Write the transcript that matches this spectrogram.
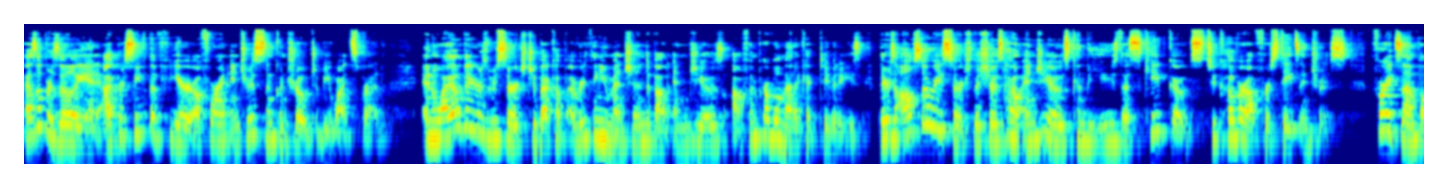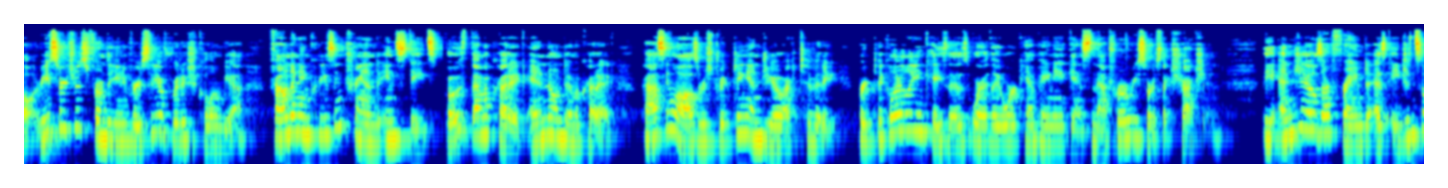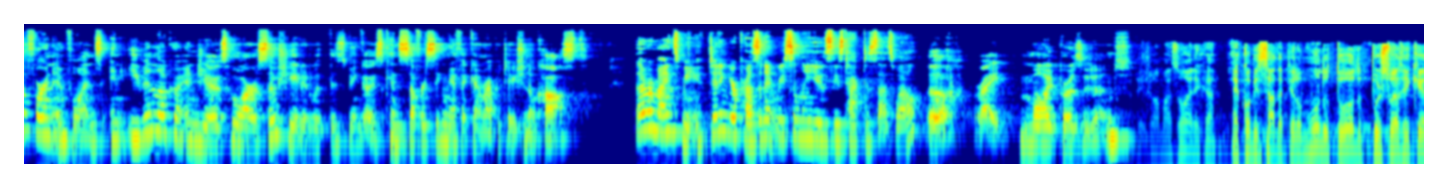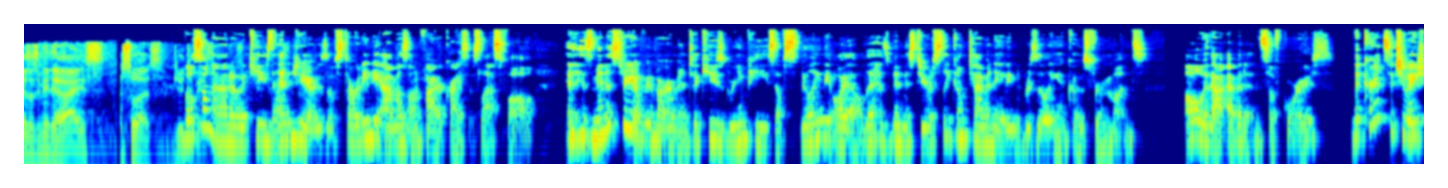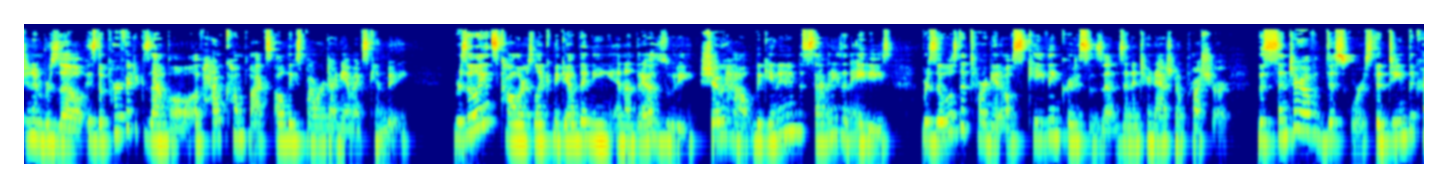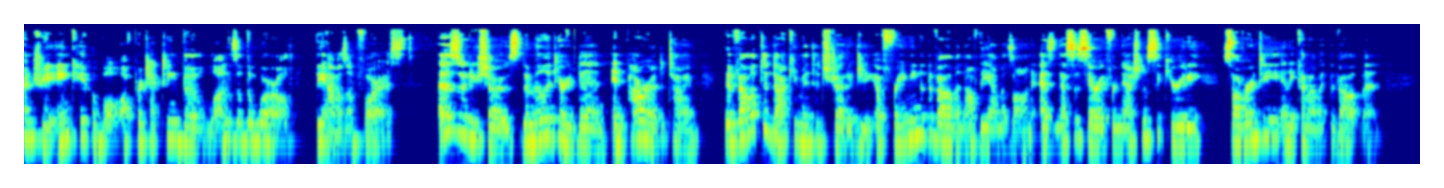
As a Brazilian, I perceive the fear of foreign interests and control to be widespread. And while there is research to back up everything you mentioned about NGOs' often problematic activities, there's also research that shows how NGOs can be used as scapegoats to cover up for states' interests. For example, researchers from the University of British Columbia found an increasing trend in states, both democratic and non democratic, passing laws restricting NGO activity particularly in cases where they were campaigning against natural resource extraction. The NGOs are framed as agents of foreign influence, and even local NGOs who are associated with these bingos can suffer significant reputational costs. That reminds me, didn't your president recently use these tactics as well? Ugh, right. My president. A região amazônica é cobiçada pelo mundo todo por suas riquezas minerais, suas Bolsonaro accused NGOs of starting the Amazon fire crisis last fall, and his Ministry of Environment accused Greenpeace of spilling the oil that has been mysteriously contaminating the Brazilian coast for months. All without evidence, of course. The current situation in Brazil is the perfect example of how complex all these power dynamics can be. Brazilian scholars like Miguel Denim and Andréa Zhouri show how, beginning in the 70s and 80s, Brazil was the target of scathing criticisms and international pressure, the center of a discourse that deemed the country incapable of protecting the lungs of the world, the Amazon forest. As Azzurri shows, the military then, in power at the time, developed a documented strategy of framing the development of the Amazon as necessary for national security, sovereignty, and economic development.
